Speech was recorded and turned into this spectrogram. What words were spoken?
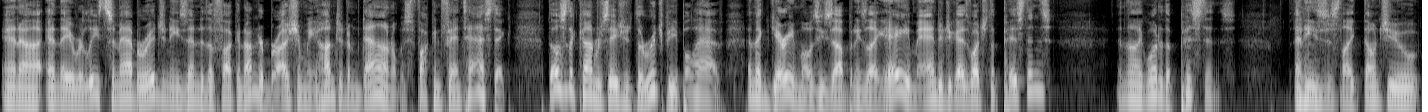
and uh, and they released some Aborigines into the fucking underbrush, and we hunted them down. It was fucking fantastic. Those are the conversations the rich people have. And then Gary moseys up, and he's like, "Hey, man, did you guys watch the Pistons?" And they're like, "What are the Pistons?" And he's just like, "Don't you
